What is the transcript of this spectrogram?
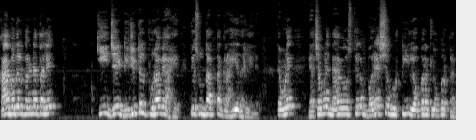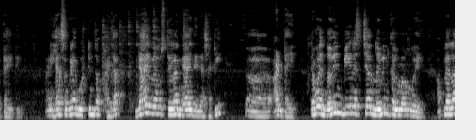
काय बदल करण्यात आले? की जे डिजिटल पुरावे आहेत ते सुद्धा आता ग्राह्य धरलेले आहेत. त्यामुळे याच्यामुळे न्यायव्यवस्थेला बऱ्याचशा गोष्टी लवकरात लवकर करता येतील. आणि ह्या सगळ्या गोष्टींचा फायदा न्यायव्यवस्थेला न्याय देण्यासाठी आणता येईल. त्यामुळे नवीन बीएनएसच्या नवीन कलमामुळे आपल्याला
